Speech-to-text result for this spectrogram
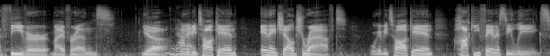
fever, my friends. yeah. We're going to be talking NHL draft. We're going to be talking hockey fantasy leagues.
